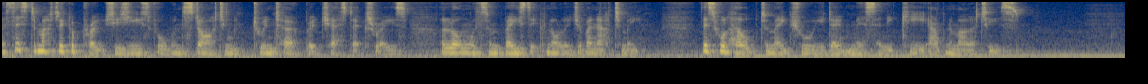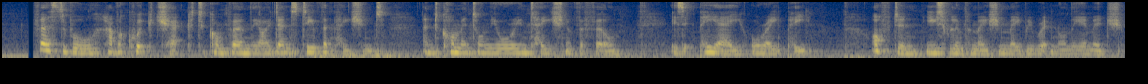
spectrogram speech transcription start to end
A systematic approach is useful when starting to interpret chest x rays, along with some basic knowledge of anatomy. This will help to make sure you don't miss any key abnormalities. First of all, have a quick check to confirm the identity of the patient and comment on the orientation of the film. Is it PA or AP? Often, useful information may be written on the image.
